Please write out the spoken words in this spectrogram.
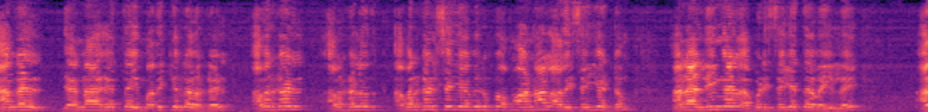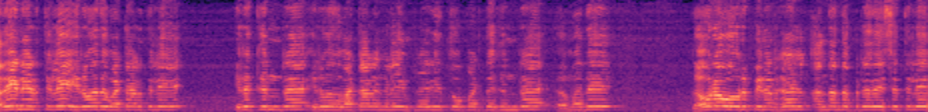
நாங்கள் ஜனநாயகத்தை மதிக்கின்றவர்கள். அவர்கள் அவர்களது அவர்கள் செய்ய விருப்பமானால் அதை செய்யட்டும். ஆனால் நீங்கள் அப்படி செய்ய தேவையில்லை. அதே நேரத்திலே இருபது வட்டாரத்திலே இருக்கின்ற இருபது வட்டாரங்களையும் பிரதித்துவப்படுத்துகின்ற எமது கௌரவ உறுப்பினர்கள் அந்தந்த பிரதேசத்திலே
